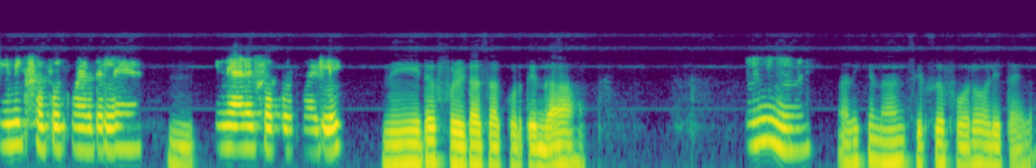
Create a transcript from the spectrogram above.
ನಿನಗ್ ಸಪೋರ್ಟ್ ಮಾಡ್ದಲೆ ಇನ್ಯಾರಿಗೆ ಸಪೋರ್ಟ್ ಮಾಡ್ಲಿ? ನೀಟಾಗಿ ಫುಲ್ ಟಾಸ್ ಹಾಕ್ಕೊಡ್ತಿದ್ದ? ಹ್ಮ್. ಅದಕ್ಕೆ ನಾನು ಸಿಕ್ಸ್ ಫೋರ್ ಹೊಡಿತಾ ಇದ್ದೆ.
